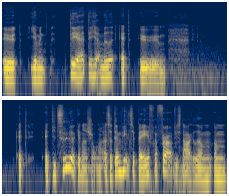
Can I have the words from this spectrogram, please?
øh, jamen det er det her med, at, øh, at, at de tidligere generationer, altså dem helt tilbage fra før vi snakkede om, om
